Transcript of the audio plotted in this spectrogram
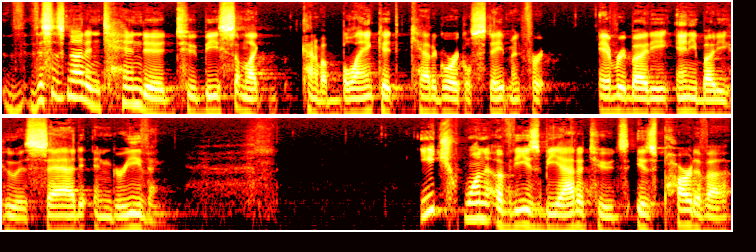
this is not intended to be some like kind of a blanket categorical statement for everybody, anybody who is sad and grieving. Each one of these Beatitudes is part of a,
